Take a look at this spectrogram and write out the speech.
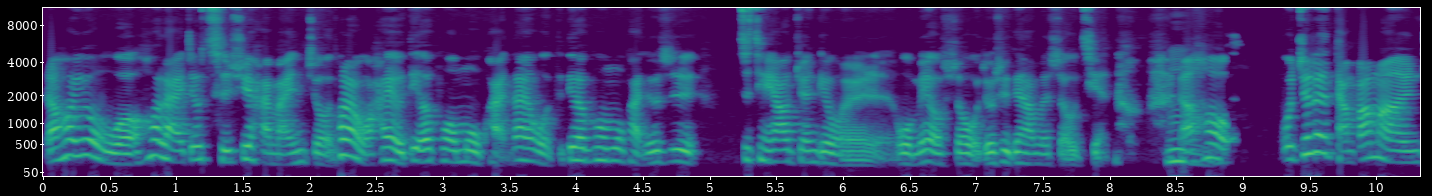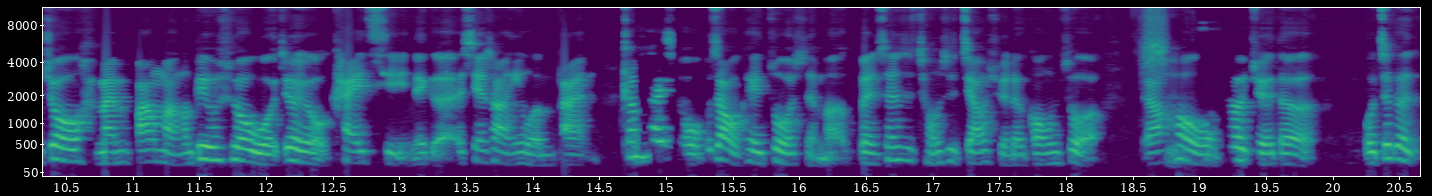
然后，因为我后来就持续还蛮久，后来我还有第二波募款，但是我的第二波募款就是之前要捐给我的人，我没有收，我就去跟他们收钱。嗯、然后我觉得想帮忙的人就蛮帮忙的，比如说我就有开启那个线上英文班，刚开始我不知道我可以做什么，本身是从事教学的工作，然后我就觉得。我这个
